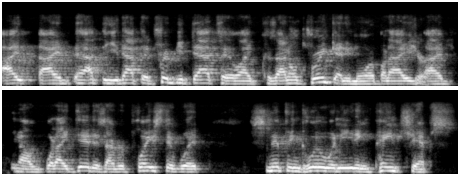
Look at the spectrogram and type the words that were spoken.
I I have to you'd have to attribute that to like because I don't drink anymore, but I Sure. I you know what I did is I replaced it with sniffing glue and eating paint chips,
